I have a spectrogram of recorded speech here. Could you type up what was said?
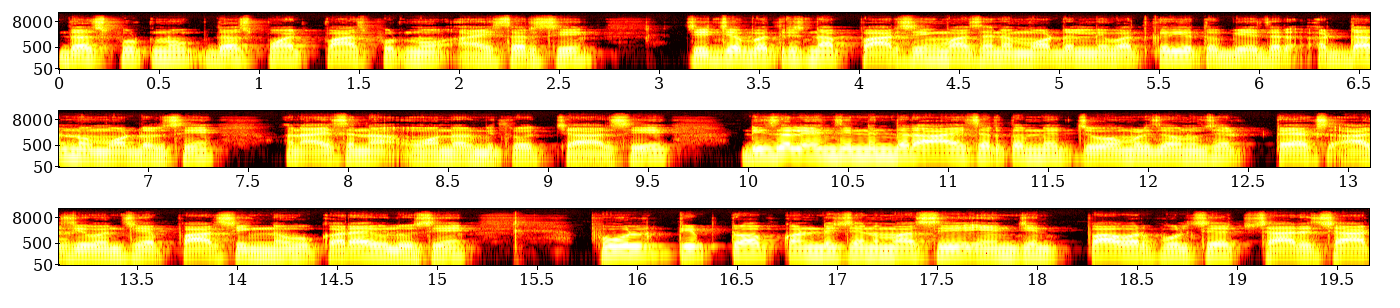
દસ ફૂટનું, દસ પોઈન્ટ પાંચ ફૂટનું આયસર છે. જે જે બત્રીસના પાર્સિંગમાં છે અને મોડલની વાત કરીએ તો બે હજાર અઢારનું મોડલ છે અને આયસરના ઓનર મિત્રો ચાર છે. ડીઝલ એન્જિનની અંદર આયસર તમને જોવા મળી જવાનું છે. ટેક્સ આજીવન છે. પાર્સિંગ નવું કરાવેલું છે. ફૂલ ટીપટોપ કન્ડિશનમાં છે. એન્જિન પાવરફુલ છે. સારી ચાર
